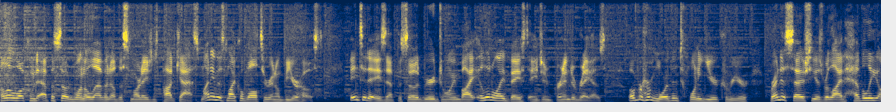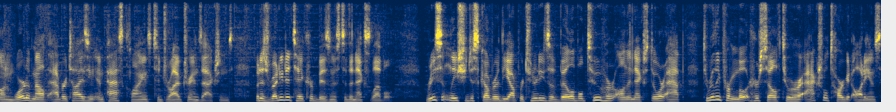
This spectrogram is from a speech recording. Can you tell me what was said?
Hello, welcome to episode 111 of the Smart Agents Podcast. My name is Michael Walter, and I'll be your host. In today's episode, we are joined by Illinois based agent Brenda Reyes. Over her more than 20 year career, Brenda says she has relied heavily on word of mouth advertising and past clients to drive transactions, but is ready to take her business to the next level. Recently, she discovered the opportunities available to her on the Nextdoor app to really promote herself to her actual target audience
